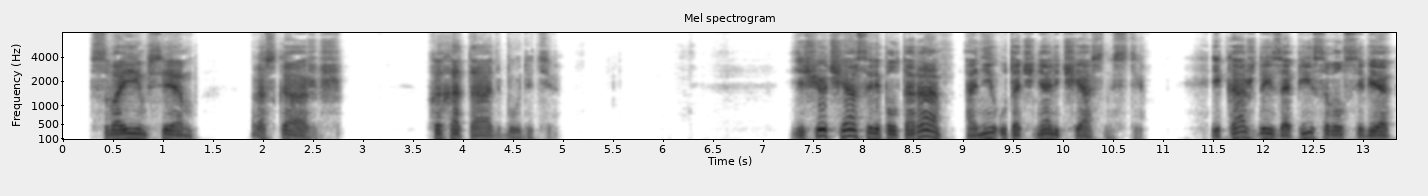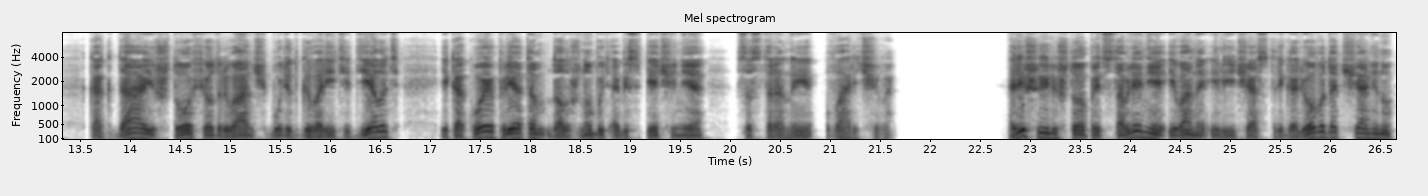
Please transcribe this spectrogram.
— Своим всем расскажешь хохотать будете. Еще час или полтора они уточняли частности, и каждый записывал себе, когда и что Федор Иванович будет говорить и делать, и какое при этом должно быть обеспечение со стороны Варичева. Решили, что представление Ивана Ильича Стригалева датчанину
